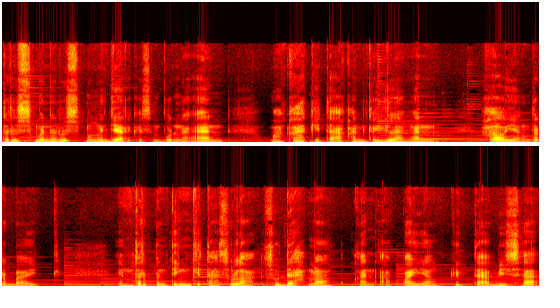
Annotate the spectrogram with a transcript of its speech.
terus-menerus mengejar kesempurnaan, maka kita akan kehilangan hal yang terbaik. Yang terpenting kita sudah melakukan apa yang kita bisa.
